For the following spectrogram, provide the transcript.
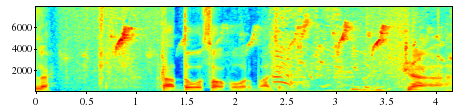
ਲੈ ਆ 200 ਹੋਰ ਬਚ ਗਏ। ਚਾ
